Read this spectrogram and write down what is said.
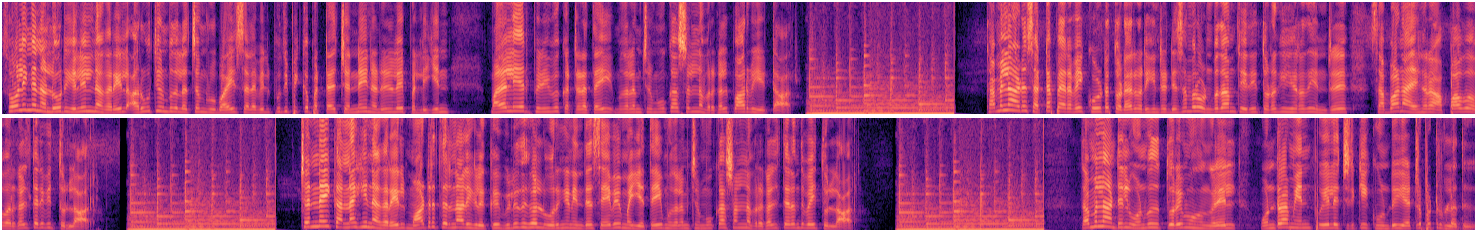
சோழிங்கநல்லூர் எழில் நகரில் அறுபத்தி ஒன்பது லட்சம் ரூபாய் செலவில் புதுப்பிக்கப்பட்ட சென்னை நடுநிலைப் பள்ளியின் மழலையர் பிரிவு கட்டடத்தை முதலமைச்சர் மு ஸ்டாலின் அவர்கள் பார்வையிட்டார். தமிழ்நாடு சட்டப்பேரவை கூட்டத்தொடர் வருகின்ற டிசம்பர் ஒன்பதாம் தேதி தொடங்குகிறது என்று சபாநாயகர் அப்பாவு அவர்கள் தெரிவித்துள்ளார். சென்னை கண்ணகி நகரில் மாற்றுத்திறனாளிகளுக்கு விழுதுகள் ஒருங்கிணைந்த சேவை மையத்தை முதலமைச்சர் மு ஸ்டாலின் அவர்கள் திறந்து வைத்துள்ளார். தமிழ்நாட்டில் ஒன்பது துறைமுகங்களில் ஒன்றாம் எண் புயல் எச்சரிக்கை கூண்டு ஏற்றப்பட்டுள்ளது.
